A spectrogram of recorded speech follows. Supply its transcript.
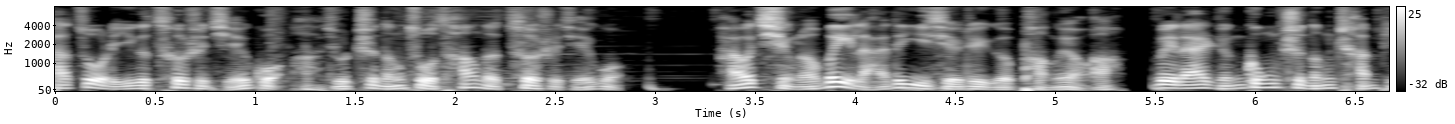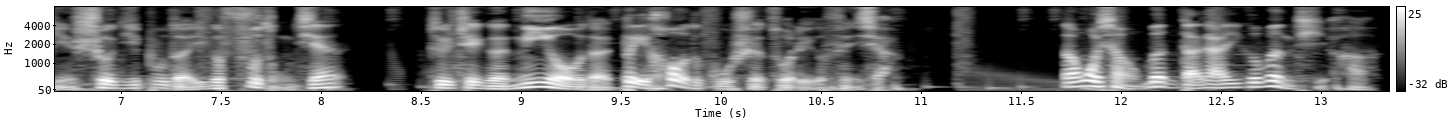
他做了一个测试结果啊，就智能座舱的测试结果。还有请了未来的一些这个朋友啊，未来人工智能产品设计部的一个副总监，对这个 Neo 的背后的故事做了一个分享。那我想问大家一个问题哈，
